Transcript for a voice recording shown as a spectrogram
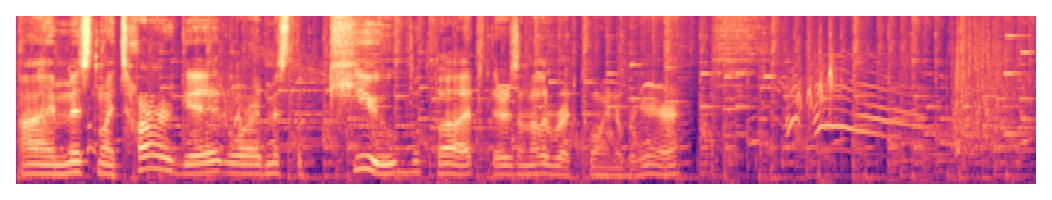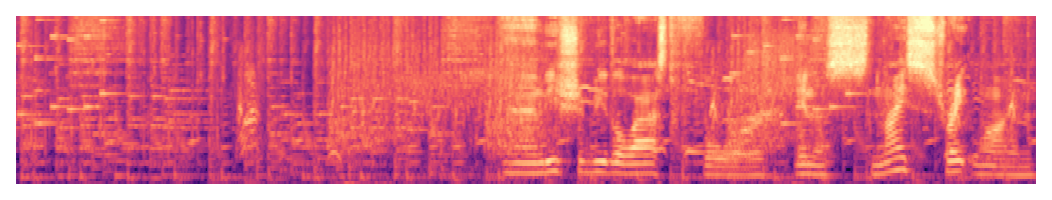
I missed my target, or I missed the cube, but there's another red coin over here. And these should be the last four in a nice straight line.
